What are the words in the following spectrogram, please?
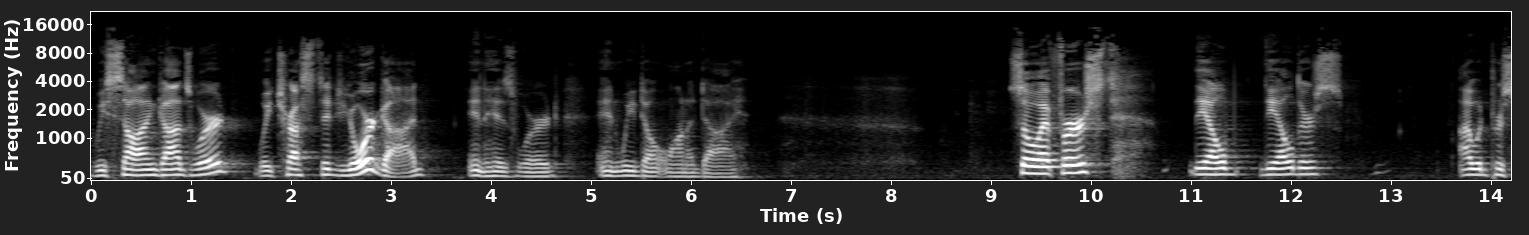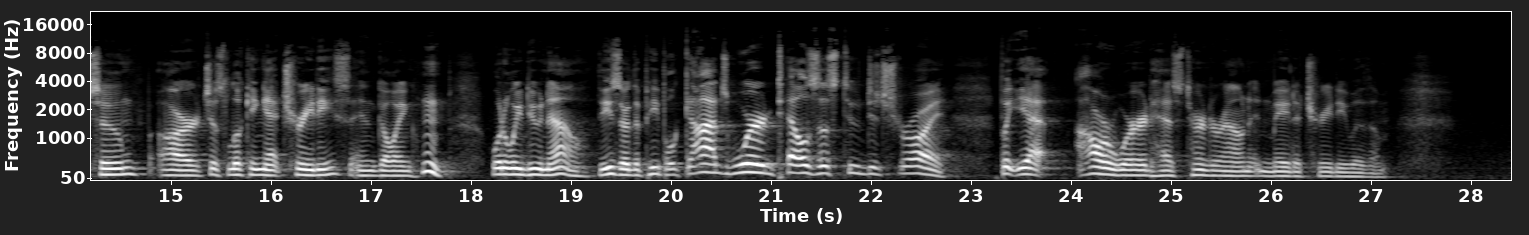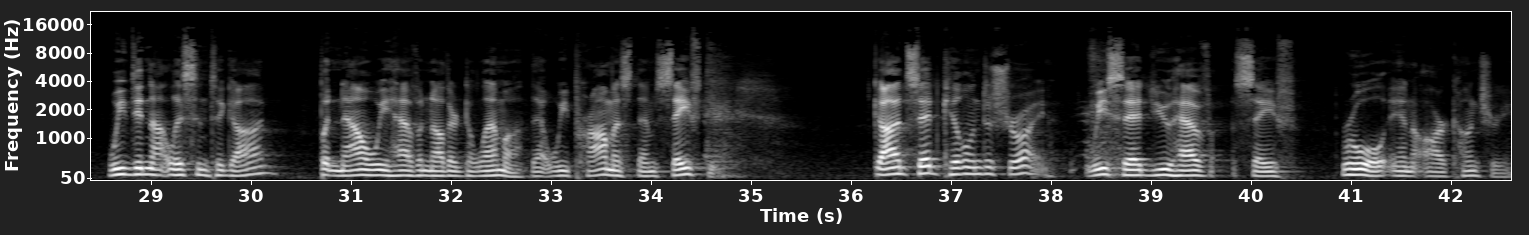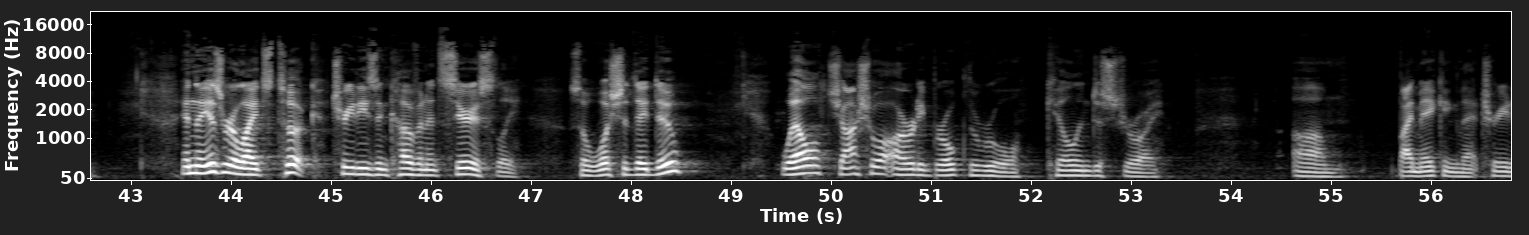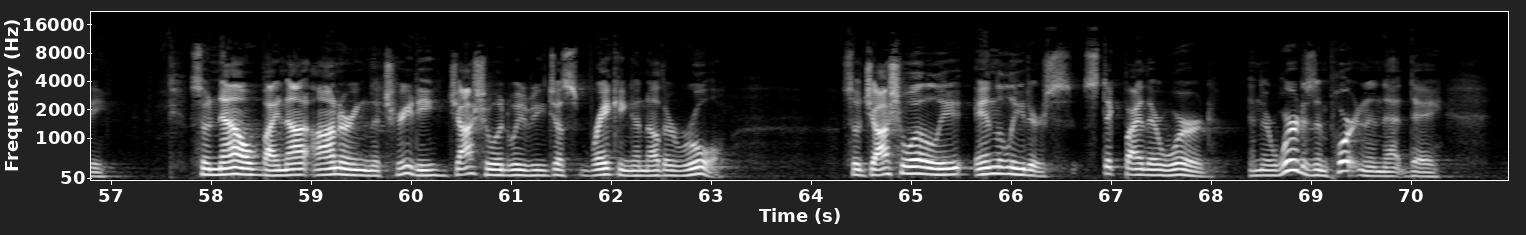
We saw in God's word, we trusted your God in his word, and we don't want to die. So at first, the, el- the elders, I would presume, are just looking at treaties and going, hmm, what do we do now? These are the people God's word tells us to destroy. But yet, our word has turned around and made a treaty with them. We did not listen to God, but now we have another dilemma that we promised them safety. God said, kill and destroy we said you have safe rule in our country. And the Israelites took treaties and covenants seriously. So what should they do? Well, Joshua already broke the rule kill and destroy um, by making that treaty. So now, by not honoring the treaty, Joshua would be just breaking another rule. So Joshua and the leaders stick by their word and their word is important in that day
